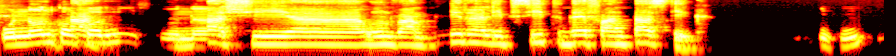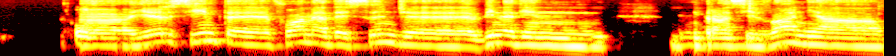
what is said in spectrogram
Un nonconformist. Da, un, da și uh, un vampir lipsit de fantastic. Uh-huh. Uh, el simte foamea de sânge, vine din, din Transilvania,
